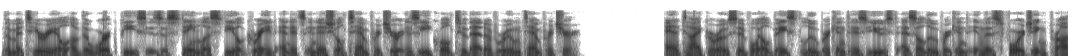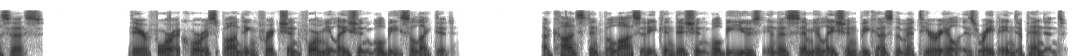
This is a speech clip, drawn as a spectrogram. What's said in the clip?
The material of the workpiece is a stainless steel grade and its initial temperature is equal to that of room temperature. Anti-corrosive oil-based lubricant is used as a lubricant in this forging process. Therefore a corresponding friction formulation will be selected. A constant velocity condition will be used in the simulation because the material is rate independent.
